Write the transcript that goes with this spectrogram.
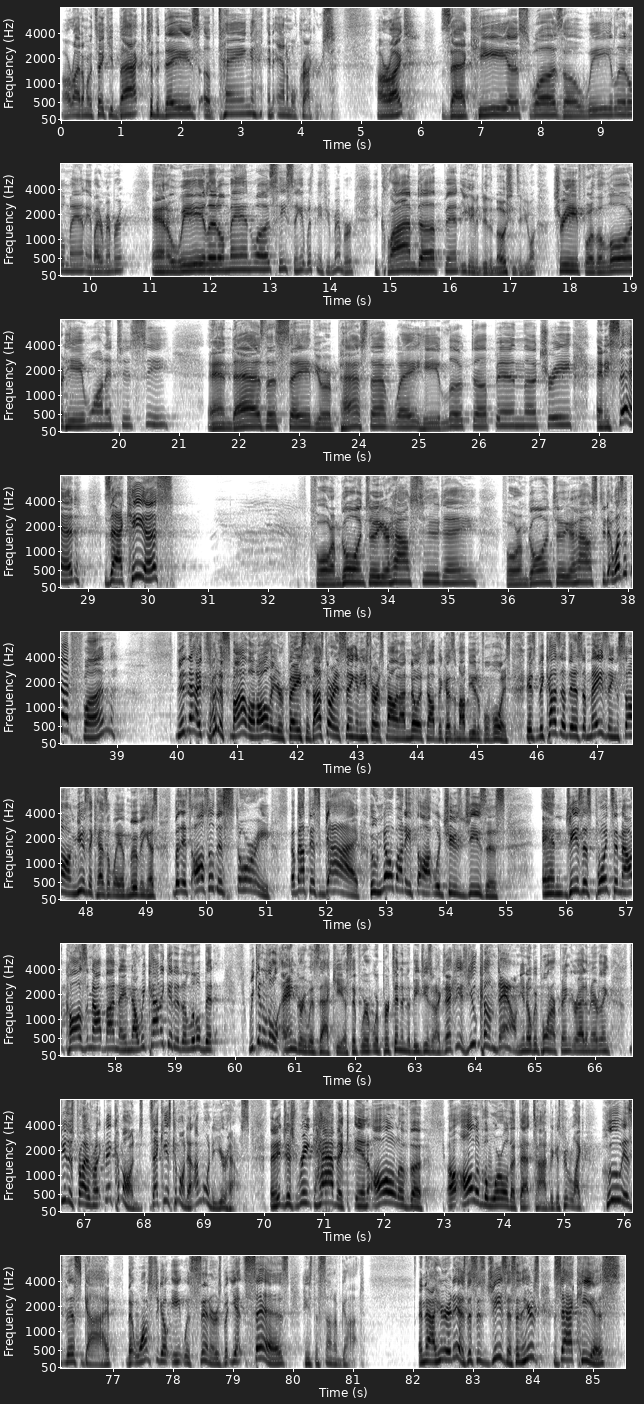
All right, I'm going to take you back to the days of Tang and animal crackers. All right, Zacchaeus was a wee little man. Anybody remember it? And a wee little man was he. Sing it with me if you remember. He climbed up in, you can even do the motions if you want. Tree for the Lord he wanted to see. And as the Savior passed that way, he looked up in the tree and he said, Zacchaeus, for I'm going to your house today. For I'm going to your house today. Wasn't that fun? Didn't I just put a smile on all of your faces? I started singing and you started smiling. I know it's not because of my beautiful voice. It's because of this amazing song. Music has a way of moving us, but it's also this story about this guy who nobody thought would choose Jesus. And Jesus points him out, calls him out by name. Now, we kind of get it a little bit, we get a little angry with Zacchaeus if we're, we're pretending to be Jesus. Like, Zacchaeus, you come down. You know, we point our finger at him and everything. Jesus probably was like, man, come on, Zacchaeus, come on down. I'm going to your house. And it just wreaked havoc in all of the, all of the world at that time because people were like, who is this guy that wants to go eat with sinners, but yet says he's the Son of God? And now here it is. This is Jesus. And here's Zacchaeus.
